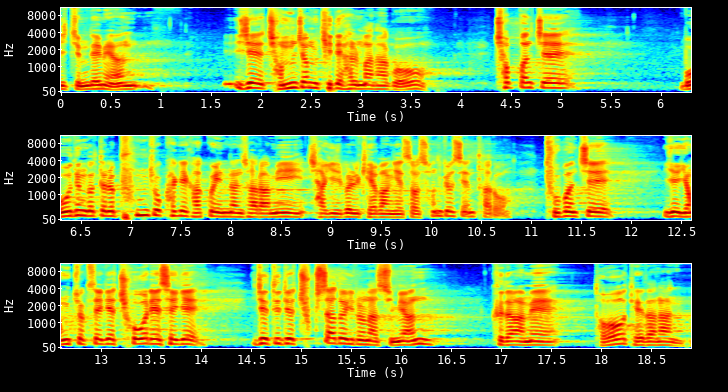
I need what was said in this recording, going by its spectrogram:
이쯤 되면 이제 점점 기대할 만하고 첫 번째 모든 것들을 풍족하게 갖고 있는 사람이 자기 집을 개방해서 선교센터로 두 번째 이제 영적 세계, 초월의 세계, 이제 드디어 축사도 일어났으면 그 다음에 더 대단한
